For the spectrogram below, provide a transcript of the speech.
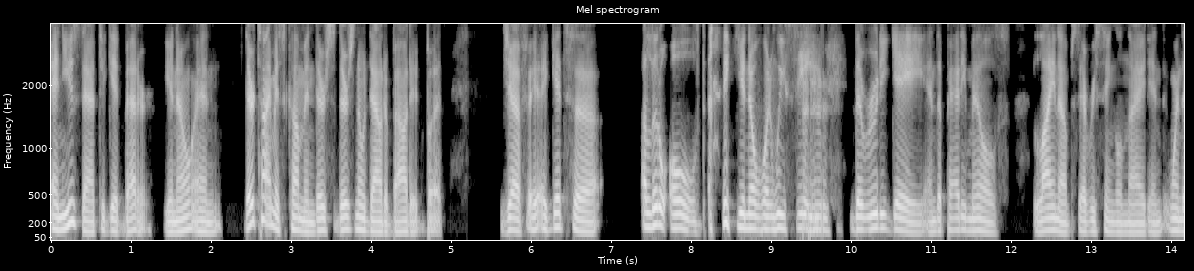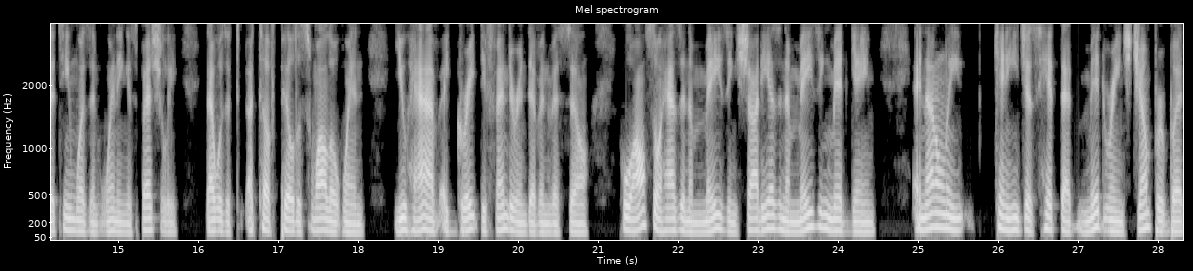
and use that to get better, you know, and their time is coming. There's there's no doubt about it. But Jeff, it, it gets uh, a little old, you know, when we see mm-hmm. the Rudy Gay and the Patty Mills lineups every single night, and when the team wasn't winning, especially that was a, a tough pill to swallow. When you have a great defender in Devin Vassell, who also has an amazing shot. He has an amazing mid game, and not only can he just hit that mid-range jumper but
